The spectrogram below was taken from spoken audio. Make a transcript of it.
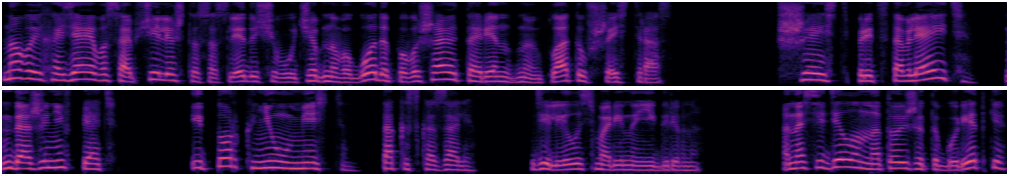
Новые хозяева сообщили, что со следующего учебного года повышают арендную плату в шесть раз. В шесть, представляете? Даже не в пять. И торг неуместен, так и сказали, делилась Марина Игоревна. Она сидела на той же табуретке,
